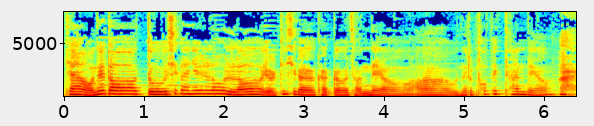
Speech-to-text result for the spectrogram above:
자, 어느덧 또 시간이 흘러 흘러 12시가 가까워졌네요. 아, 오늘은 퍼펙트한데요.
